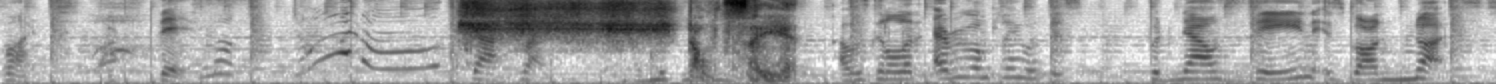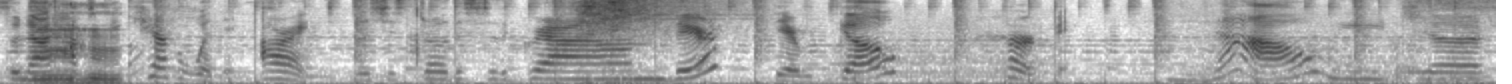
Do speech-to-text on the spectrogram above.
but it's this. McDonald's! That's right. Shh, don't say it. I was gonna let everyone play with this, but now Zane is gone nuts, so now I have to Mm-hmm. be careful with it. All right, let's just throw this to the ground. There, there we go. Perfect. Now we just,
